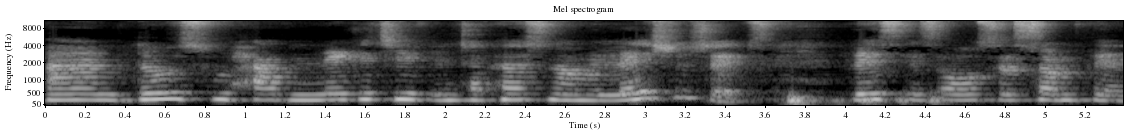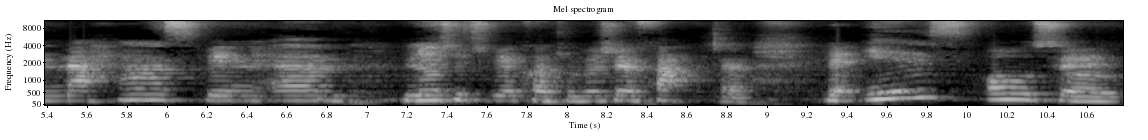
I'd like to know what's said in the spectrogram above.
And those who have negative interpersonal relationships, this is also something that has been um, noted to be a controversial factor. There is also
